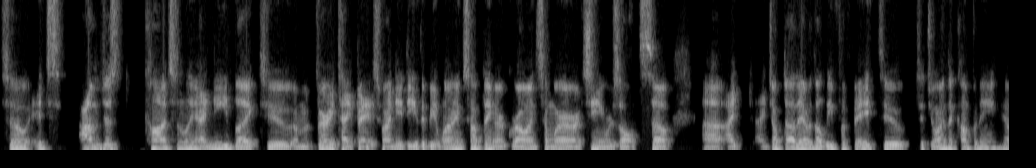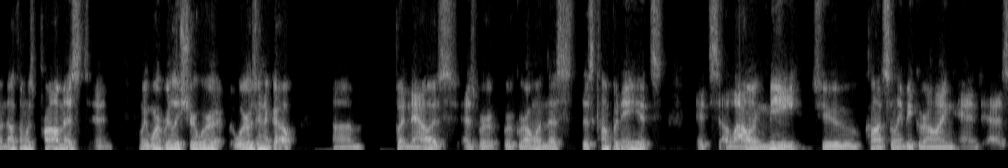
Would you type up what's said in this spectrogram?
So it's, I'm just constantly i need like to i'm a very type a so i need to either be learning something or growing somewhere or seeing results so uh, I, I jumped out there with a leap of faith to to join the company you know nothing was promised and we weren't really sure where where it was going to go um, but now as as we're, we're growing this this company it's it's allowing me to constantly be growing and as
